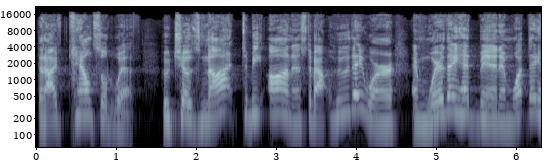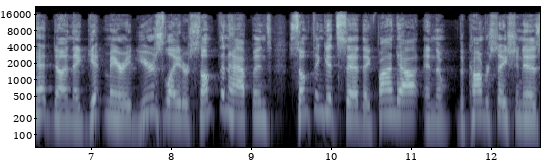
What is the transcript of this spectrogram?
that I've counseled with who chose not to be honest about who they were and where they had been and what they had done. They get married. Years later, something happens, something gets said, they find out, and the, the conversation is,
